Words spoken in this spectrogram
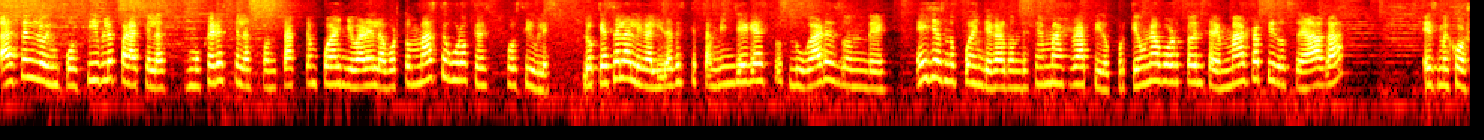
hacen lo imposible para que las mujeres que las contacten puedan llevar el aborto más seguro que es posible. Lo que hace la legalidad es que también llegue a estos lugares donde ellas no pueden llegar, donde sea más rápido, porque un aborto entre más rápido se haga, es mejor.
